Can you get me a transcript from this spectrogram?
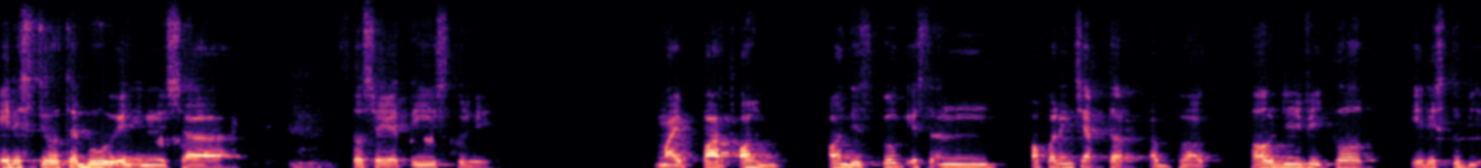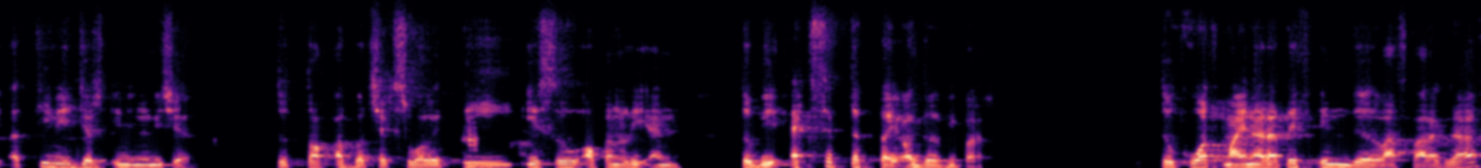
it is still taboo in Indonesia societies today. My part on on this book is an opening chapter about how difficult it is to be a teenager in Indonesia to talk about sexuality issue openly and to be accepted by other people. To quote my narrative in the last paragraph,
